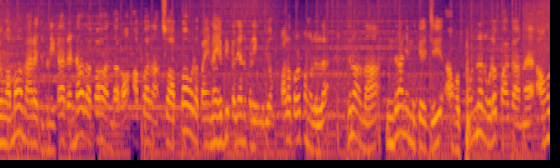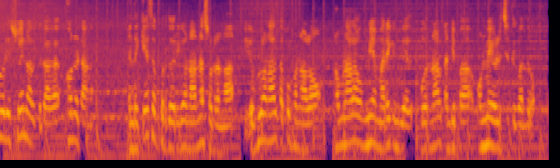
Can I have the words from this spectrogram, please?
இவங்க அம்மாவை மேரேஜ் பண்ணிட்டா ரெண்டாவது அப்பாவாக இருந்தாலும் அப்பா தான். ஸோ அப்பாவோட பையனை எப்படி கல்யாணம் பண்ணிக்க முடியும்? பல குழப்பங்கள் இல்லை. இதனால தான் இந்திராணி முகர்ஜி அவங்க பொண்ணுன்னு கூட பார்க்காம அவங்களுடைய சுயநலத்துக்காக கொண்டுட்டாங்க. இந்த கேஸை பொறுத்த வரைக்கும் நான் என்ன சொல்கிறேன்னா எவ்வளோ நாள் தப்பு பண்ணாலும் ரொம்ப நாளாக உண்மையை மறைக்க முடியாது. ஒரு நாள் கண்டிப்பாக உண்மையை வெளிச்சத்துக்கு வந்துடும்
